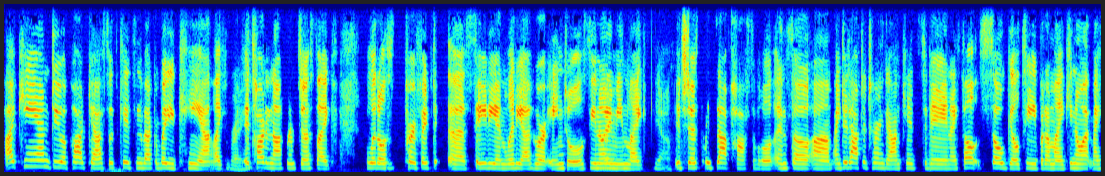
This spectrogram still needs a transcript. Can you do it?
I can do a podcast with kids in the background, but you can't. Like, right. it's hard enough with just like little perfect uh, Sadie and Lydia who are angels. You know right. what I mean? Like, yeah, it's just it's not possible. And so um, I did have to turn down kids today, and I felt so guilty. But I'm like, you know what, my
